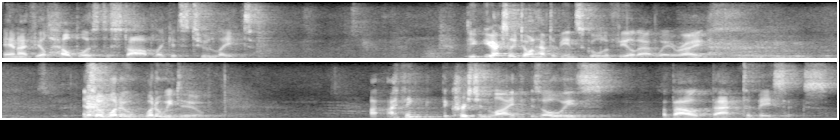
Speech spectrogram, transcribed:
and I feel helpless to stop, like it's too late. You actually don't have to be in school to feel that way, right? and so, what do, what do we do? I think the Christian life is always about back to basics.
